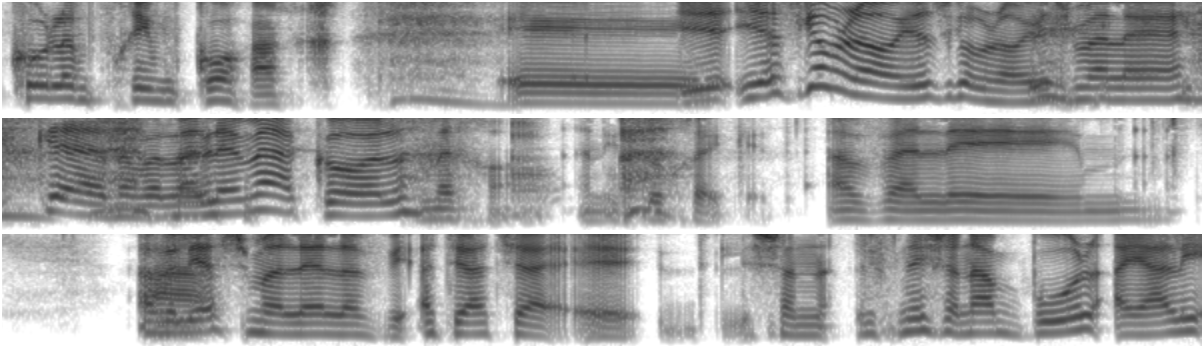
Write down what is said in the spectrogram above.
כולם צריכים כוח. אה, יש גם לא, יש גם לא, יש מלא, כן, אבל... מלא מהכל. נכון, אני צוחקת. אבל... אמ, אבל אה. יש מלא לוי. את יודעת שלפני שנה בול היה לי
